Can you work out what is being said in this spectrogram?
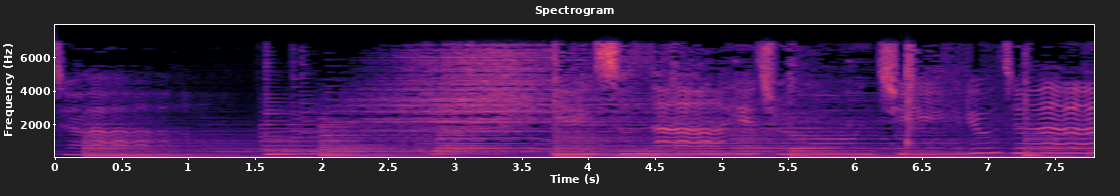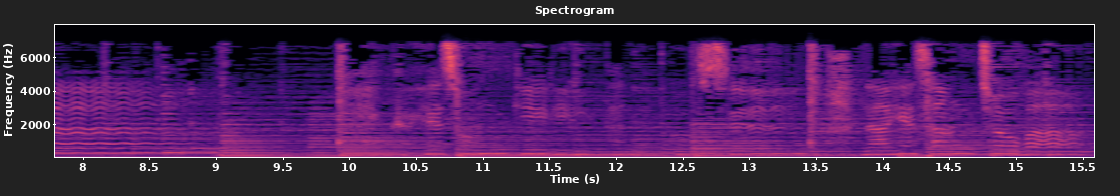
치료자. 예수 나의 좋은 치료자. 그의 손길이 닿는 곳은 나의 상처와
